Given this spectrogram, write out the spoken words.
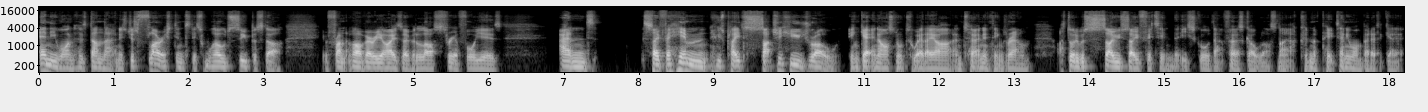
anyone, has done that and has just flourished into this world superstar in front of our very eyes over the last three or four years. And so for him, who's played such a huge role in getting Arsenal to where they are and turning things around, I thought it was so so fitting that he scored that first goal last night. I couldn't have picked anyone better to get it.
